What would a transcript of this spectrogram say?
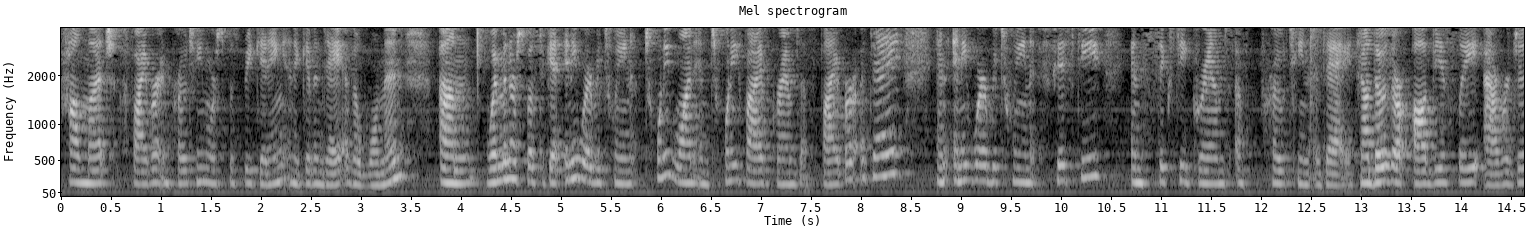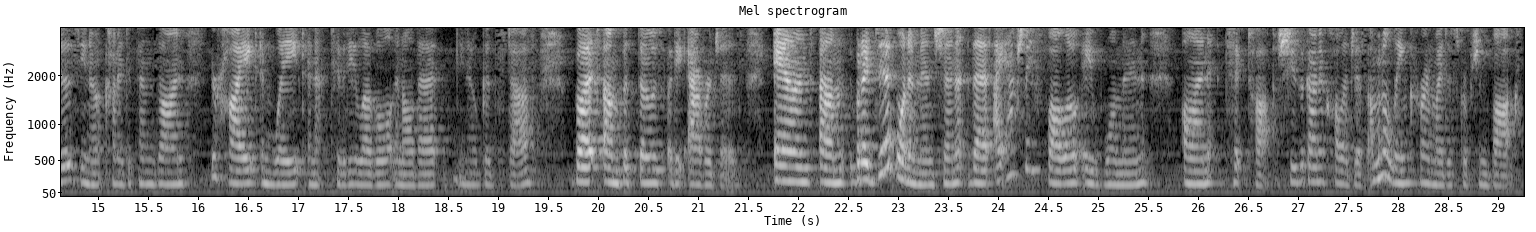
how much fiber and protein we're supposed to be getting in a given day as a woman, um, women are supposed to get anywhere between 21 and 25 grams of fiber a day and anywhere between 50 and 60 grams of protein a day. Now those are obviously averages, you know, it kind of depends on your height and weight and activity level and all that, you know, good stuff. But um, but those are the averages. And um, but I did want to mention that I actually follow a woman on TikTok. She's a gynecologist. I'm gonna link her in my description box.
